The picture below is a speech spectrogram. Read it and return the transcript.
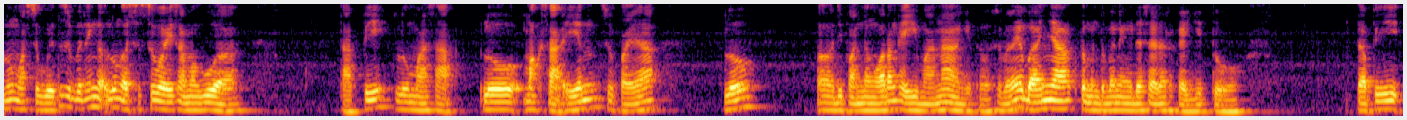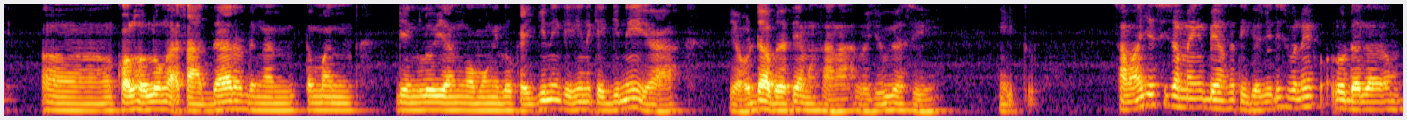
lu masuk gue itu sebenarnya nggak lu nggak sesuai sama gue tapi lu masa lu maksain supaya lu uh, dipandang orang kayak gimana gitu. Sebenarnya banyak teman-teman yang udah sadar kayak gitu. Tapi uh, kalau lu nggak sadar dengan teman geng lu yang ngomongin lu kayak gini kayak gini kayak gini ya ya udah berarti emang salah lu juga sih. Gitu. Sama aja sih sama yang pihak ketiga. Jadi sebenarnya lu dalam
